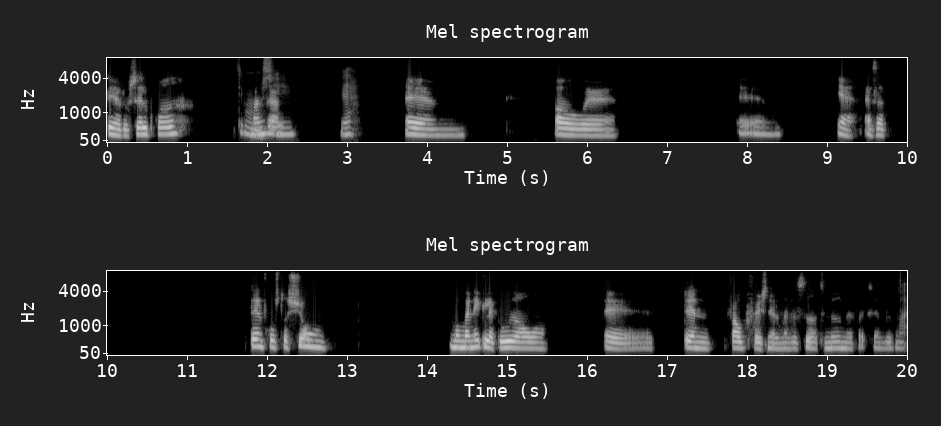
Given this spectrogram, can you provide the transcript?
det har du selv prøvet det må mange gange. Sige. Ja. Øhm, og øh, øh, ja, altså den frustration må man ikke lade gå ud over øh, den fagprofessionelle, man så sidder til møde med, for eksempel. Nej.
